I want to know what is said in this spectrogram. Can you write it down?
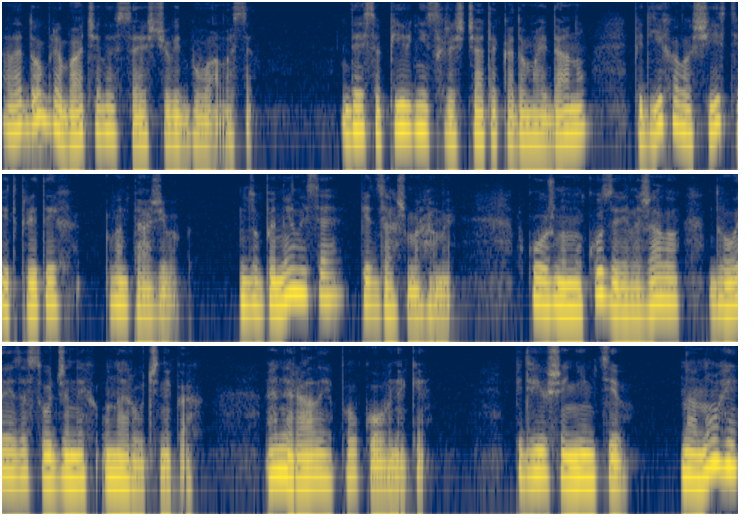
але добре бачили все, що відбувалося. Десь опівдні з Хрещатика до майдану під'їхало шість відкритих вантажівок. Зупинилися під зашморгами. В кожному кузові лежало двоє засуджених у наручниках генерали, полковники. Підвівши німців на ноги,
